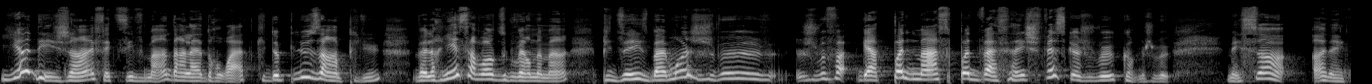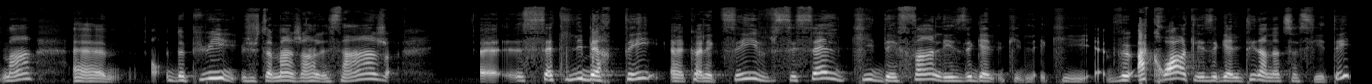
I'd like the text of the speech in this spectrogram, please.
Il y a des gens effectivement dans la droite qui de plus en plus veulent rien savoir du gouvernement, puis disent ben moi je veux je veux faire, regarde pas de masque, pas de vaccin, je fais ce que je veux comme je veux. Mais ça, honnêtement, euh, depuis justement Jean Lesage, euh, cette liberté euh, collective, c'est celle qui défend les égalités, qui, qui, veut accroître les égalités dans notre société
